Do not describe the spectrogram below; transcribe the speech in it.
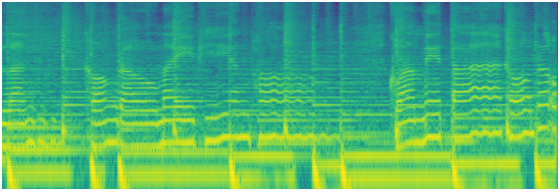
ำลัง ของเราไม่เพียงพอ ความเมตตาของพระอ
